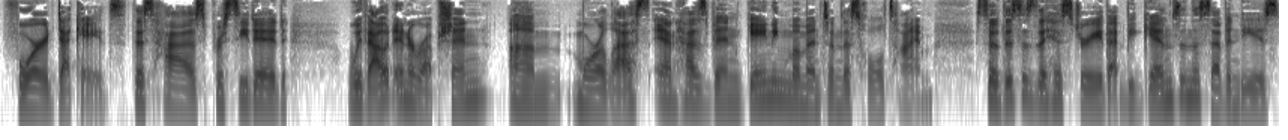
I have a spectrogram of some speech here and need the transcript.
for decades. This has proceeded without interruption, um, more or less, and has been gaining momentum this whole time. So, this is the history that begins in the 70s,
